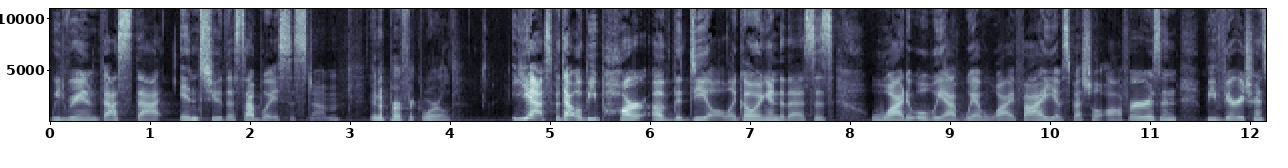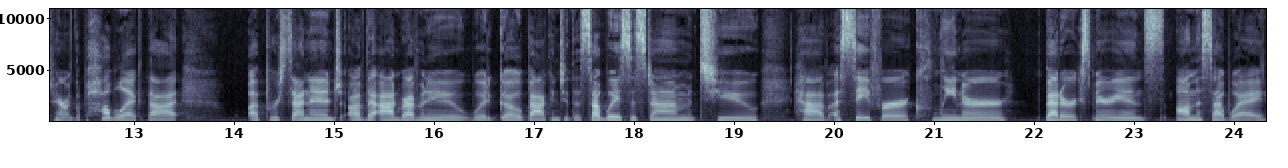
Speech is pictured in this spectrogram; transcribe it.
we'd reinvest that into the subway system. in a perfect world. Yes, but that would be part of the deal. Like going into this is why do well we have we have Wi-Fi, you have special offers, and be very transparent with the public that a percentage of the ad revenue would go back into the subway system to have a safer, cleaner, better experience on the subway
